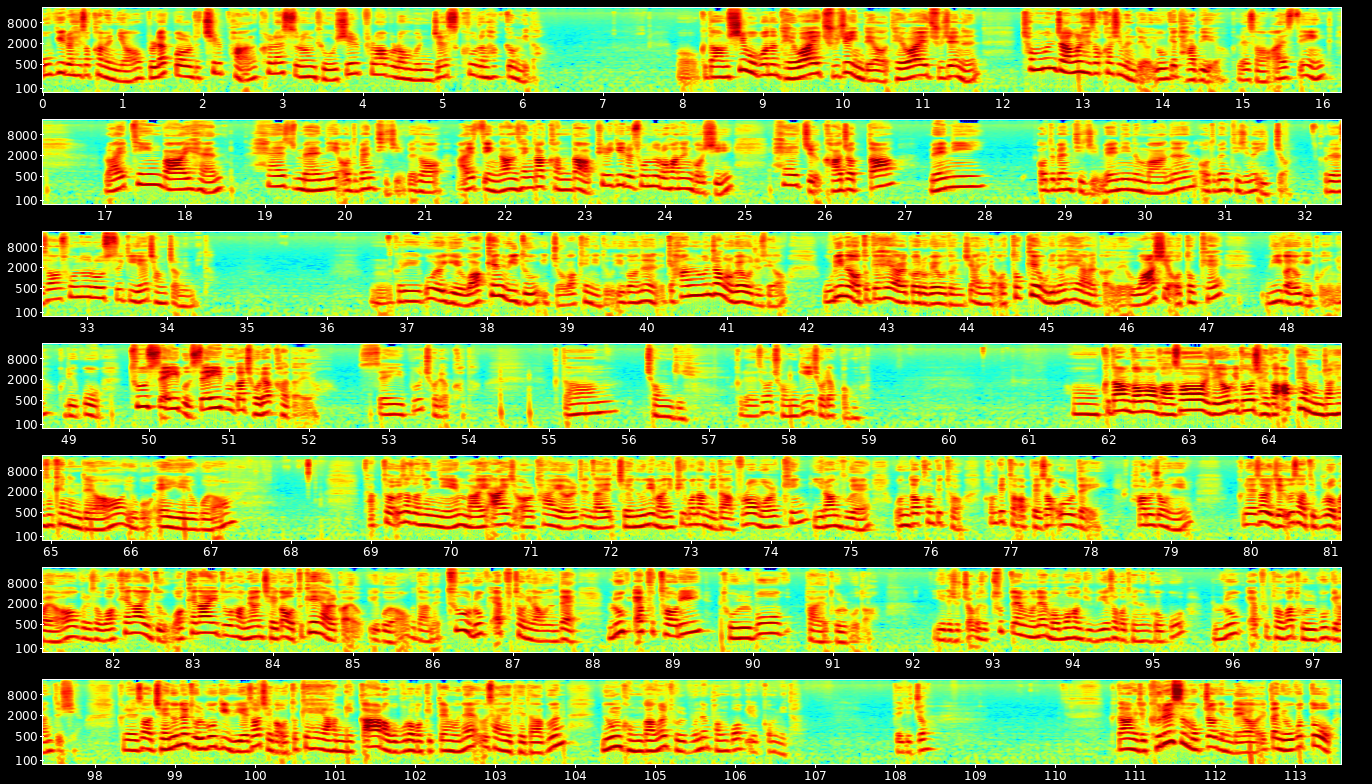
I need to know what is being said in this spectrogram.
보기를 해석하면요. 블랙보드 칠판, 클래스룸 교실, 프라블럼 문제, 스쿨은 학교입니다. 어, 그 다음 15번은 대화의 주제인데요. 대화의 주제는 첫 문장을 해석하시면 돼요. 요게 답이에요. 그래서 I think writing by hand has many advantage. 그래서 I think 나는 생각한다. 필기를 손으로 하는 것이 has 가졌다. many advantage. many는 많은, advantage는 있죠. 그래서 손으로 쓰기의 장점입니다. 음, 그리고 여기 what can we do 있죠. what can we do. 이거는 이렇게 한 문장으로 외워주세요. 우리는 어떻게 해야 할까를 외우던지 아니면 어떻게 우리는 해야 할까요? what이 어떻게, we가 여기 있거든요. 그리고 to save, save가 절약하다예요. save 절약하다. 그 다음 전기. 그래서 전기 절약 방법. 어, 그 다음 넘어가서 이제 여기도 제가 앞에 문장 해석했는데요. 요거 A에 요거요. 닥터 의사 선생님, my eyes are tired. 나의 제 눈이 많이 피곤합니다. From working 일한 후에 on the computer 컴퓨터 앞에서 all day 하루 종일. 그래서 이제 의사한테 물어봐요. 그래서 what can I do? What can I do 하면 제가 어떻게 해야 할까요? 이고요. 그 다음에 to look after이 나오는데 look after이 돌보다예요. 돌보다. 이해되셨죠? 그래서 to 때문에 뭐뭐 하기 위해서가 되는 거고 look after가 돌보기란 뜻이에요. 그래서 제 눈을 돌보기 위해서 제가 어떻게 해야 합니까? 라고 물어봤기 때문에 의사의 대답은 눈 건강을 돌보는 방법일 겁니다. 되겠죠? 그 다음 이제 글을 쓴 목적인데요. 일단 요것도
